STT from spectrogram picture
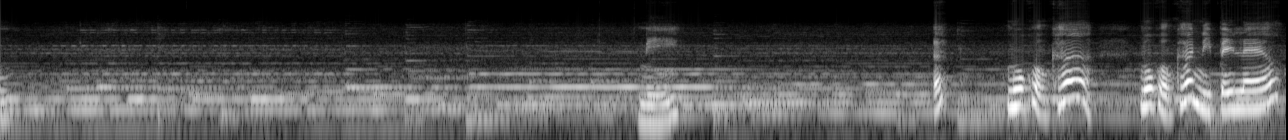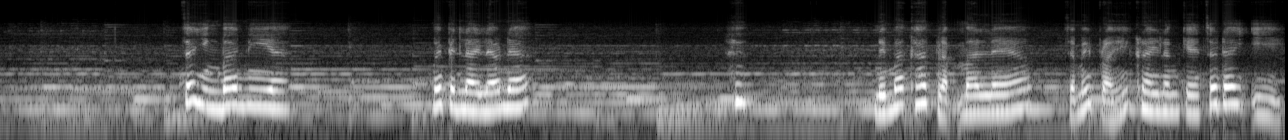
หนีเอ๊ะงูของข้า งูของข้าหนีไปแล้ว เจ้าหญิงเบอร์เนีย ไม่เป็นไรแล้วนะในเมื่อข้ากลับมาแล้ว จะไม่ปล่อยให้ใครรังแกเจ้าได้อีก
